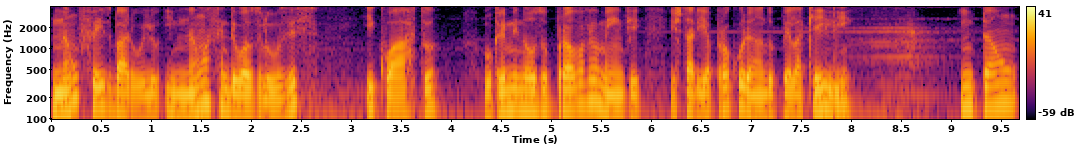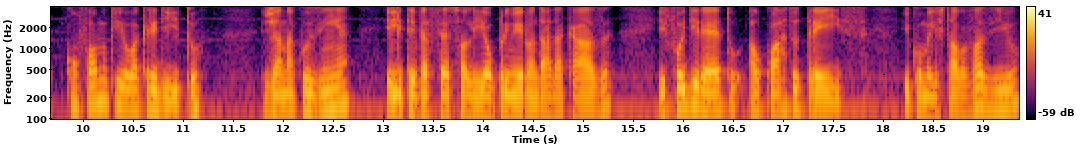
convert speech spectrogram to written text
não fez barulho e não acendeu as luzes. E quarto, o criminoso provavelmente estaria procurando pela Kaylee. Então, conforme o que eu acredito, já na cozinha, ele teve acesso ali ao primeiro andar da casa e foi direto ao quarto 3. E como ele estava vazio,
